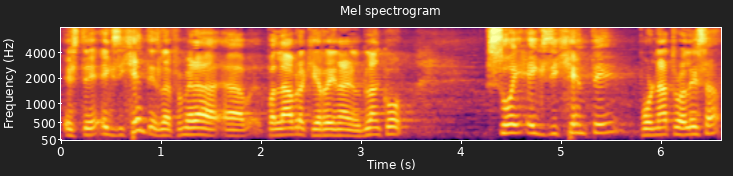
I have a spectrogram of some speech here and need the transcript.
este, exigente es la primera ah, palabra que reina en el blanco. Soy exigente por naturaleza.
